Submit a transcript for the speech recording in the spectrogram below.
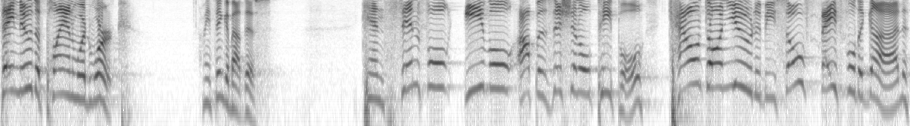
they knew the plan would work. I mean, think about this. Can sinful, evil, oppositional people count on you to be so faithful to God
